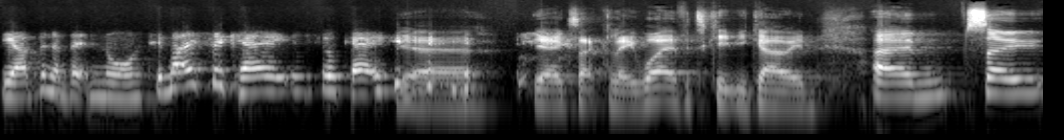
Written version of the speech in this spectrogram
yeah, I've been a bit naughty, but it's okay. It's okay. yeah, yeah, exactly. Whatever to keep you going. Um, so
